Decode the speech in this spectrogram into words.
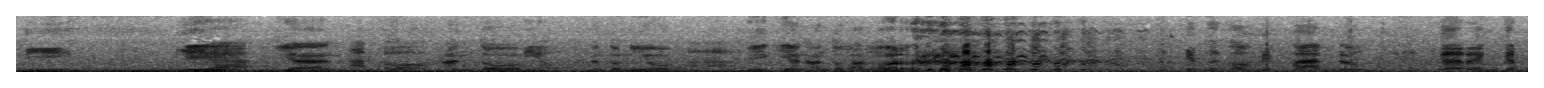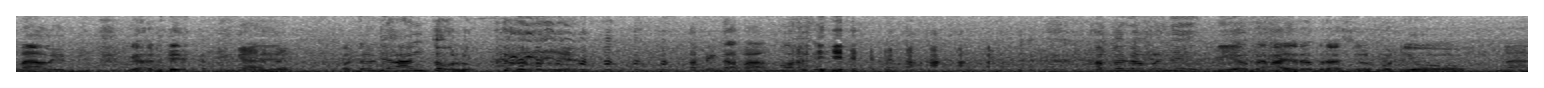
di Gi- Gian Gian Anto Anto Nio. Antonio Ah. di Gian Anto Bangor itu komik Bandung. Gak ada yang kenal ini. Nggak ada ya? Nggak ada. Iya. padahal dia Anto loh. Iya. Tapi nggak bangor sih. Apa namanya? Dia akhirnya berhasil podium. Nah.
